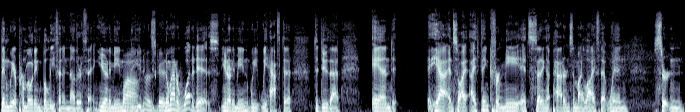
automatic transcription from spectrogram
then we are promoting belief in another thing. You know what I mean? Wow, You- that's good. No matter what it is, you know what I mean. We we have to to do that, and yeah, and so I I think for me, it's setting up patterns in my life that when certain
